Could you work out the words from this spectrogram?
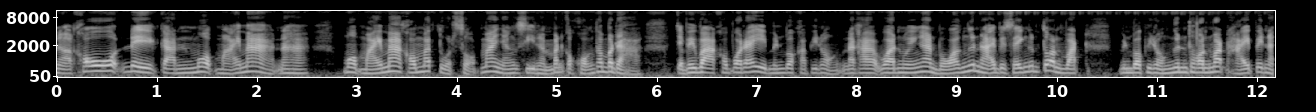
เนาะเขาได้การมอบหมายมานะคะมอบหมายมาเขามาตรวจสอบมาอย่างสีน่ะมันก็ของธรรมดา จะไปว่าเขาบ่ได้แมันบ่ค่ะพี่น้องนะคะว่าหน่วยงานบอกว่าเงินหายไปใส่เงินต้อนวัดแมันบ่พี่น้องเงินทอนวัดหายไปไหน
